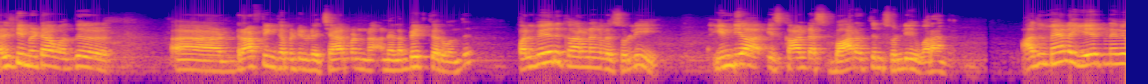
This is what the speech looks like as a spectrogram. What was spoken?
அல்டிமேட்டாக வந்து டிராஃப்டிங் கமிட்டியுடைய சேர்மன் அண்ணல் அம்பேத்கர் வந்து பல்வேறு காரணங்களை சொல்லி இந்தியா இஸ் கால்ட் அஸ் பாரத்னு சொல்லி வராங்க. அது மேலே ஏற்கனவே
